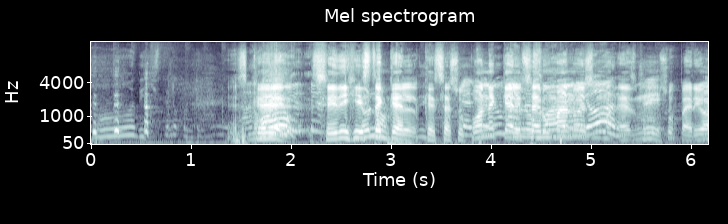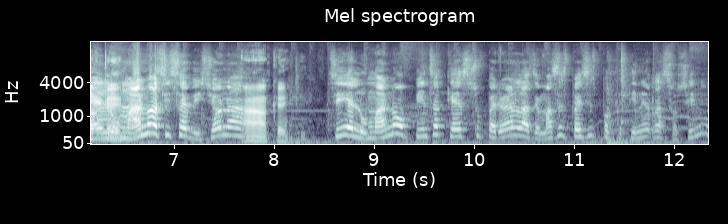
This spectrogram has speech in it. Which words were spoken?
No, dijiste lo contrario. Es Ah, que sí dijiste no. que, el, que se supone que el ser humano es, superior. es muy Sí. superior. El que- humano así se visiona. Ah, ok. Sí, el humano piensa que es superior a las demás especies porque tiene raciocinio.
